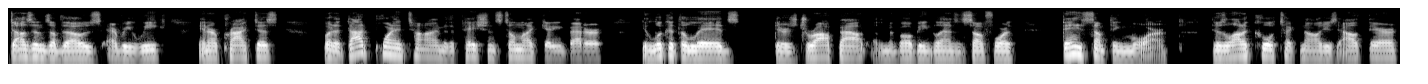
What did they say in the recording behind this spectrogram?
dozens of those every week in our practice. But at that point in time, if the patient's still not getting better, you look at the lids, there's dropout of the meibomian glands and so forth. They need something more. There's a lot of cool technologies out there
